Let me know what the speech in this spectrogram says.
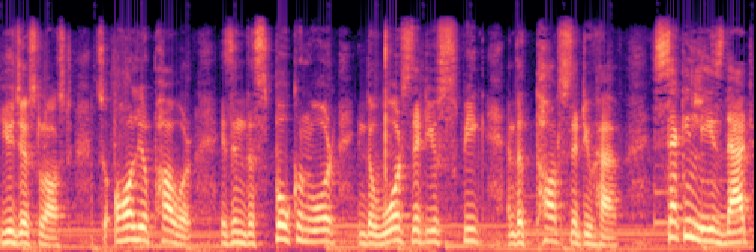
you just lost. So all your power is in the spoken word, in the words that you speak, and the thoughts that you have. Secondly, is that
